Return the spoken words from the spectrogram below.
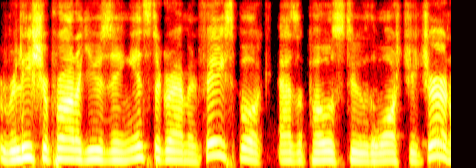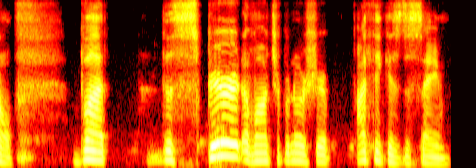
release your product using Instagram and Facebook as opposed to the Wall Street Journal. But the spirit of entrepreneurship, I think, is the same.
